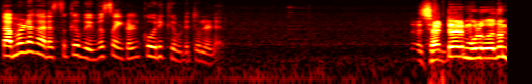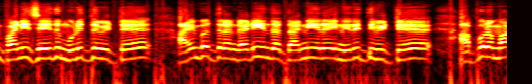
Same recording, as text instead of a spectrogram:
தமிழக அரசுக்கு விவசாயிகள் கோரிக்கை விடுத்துள்ளனர். சட்டர் முழுவதும் பணி செய்து முடித்துவிட்டு ஐம்பத்தி ரெண்டு அடி இந்த தண்ணீரை நிறுத்திவிட்டு அப்புறமா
